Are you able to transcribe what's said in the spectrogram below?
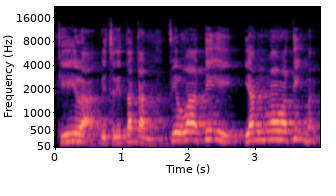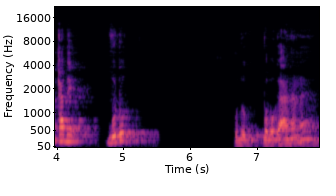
Kila diceritakan filwati yang mengawati kadek budug. Budug boboga anana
